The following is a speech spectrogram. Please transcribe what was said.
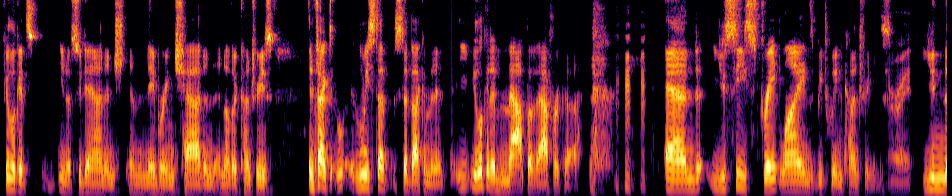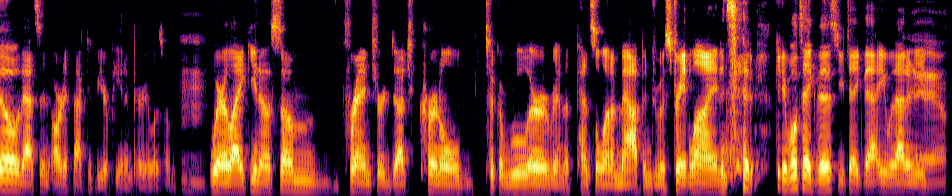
if you look at you know Sudan and, and the neighboring Chad and, and, other countries, in fact, let me step step back a minute. You look at a map of Africa, and you see straight lines between countries. Right. You know that's an artifact of European imperialism, mm-hmm. where like you know some French or Dutch colonel took a ruler and a pencil on a map and drew a straight line and said, "Okay, we'll take this, you take that," without any yeah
